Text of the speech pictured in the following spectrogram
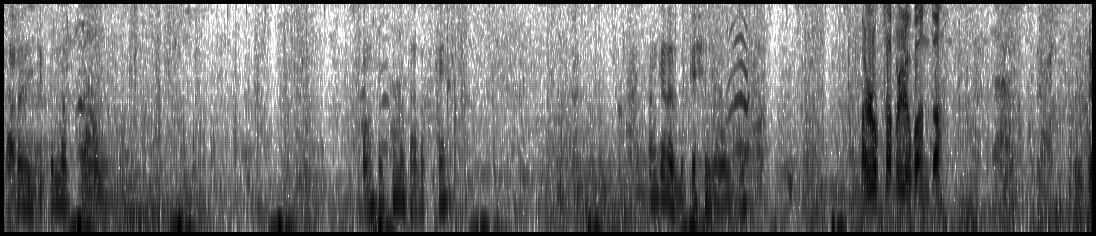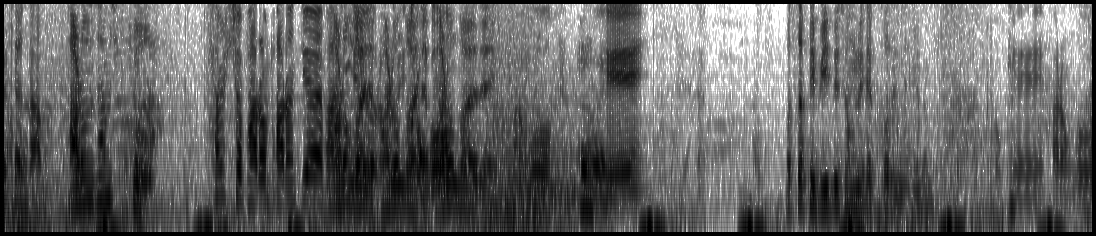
달은 이제 끝났고. 강석 25개? 한 개당 몇 개씩 나오지? 발록 잡으려고 한다. 일단 거. 나무 바론 30초 30초 바론 바론 뛰어야 바론 가야 돼 바론 가야 돼 바론 가야 돼. 바로 그런 거야. 오케이. 어차피 미드 정리됐거든요 지금. 오케이 바론 고.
